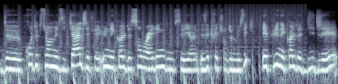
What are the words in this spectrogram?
de production musicale. J'ai fait une école de songwriting, donc c'est euh, des écritures de musique, et puis une école de DJ.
